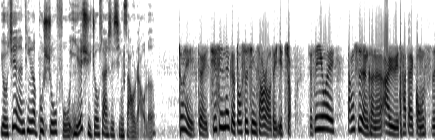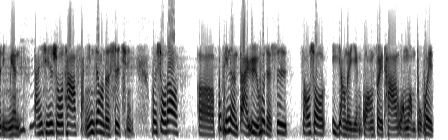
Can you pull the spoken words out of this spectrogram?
有些人听了不舒服，也许就算是性骚扰了。对对，其实那个都是性骚扰的一种，只是因为当事人可能碍于他在公司里面担心说他反映这样的事情会受到呃不平等待遇，或者是遭受异样的眼光，所以他往往不会。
